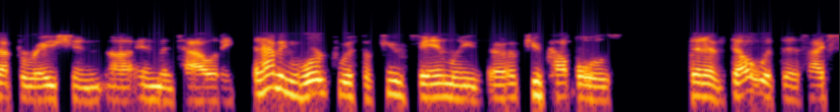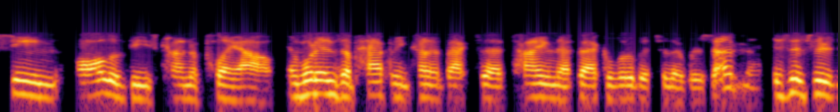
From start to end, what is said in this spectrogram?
separation uh, in mentality. And having worked with a few families, a few couples that have dealt with this, I've seen all of these kind of play out. And what ends up happening, kind of back to that, tying that back a little bit to the resentment, is this, there's,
